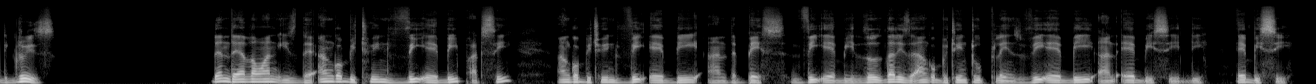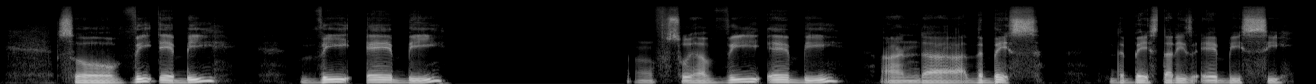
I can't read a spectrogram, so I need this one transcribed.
degrees. Then the other one is the angle between VAB part C angle between VAB and the base. VAB those that is the angle between two planes VAB and ABCD ABC so VAB VAB uh, so we have VAB and uh, the base the base that is ABC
